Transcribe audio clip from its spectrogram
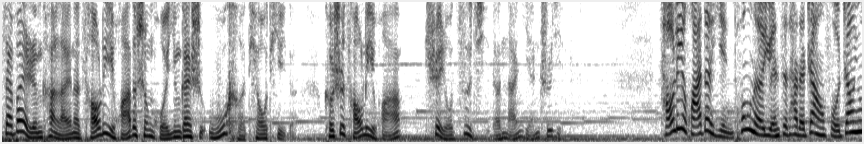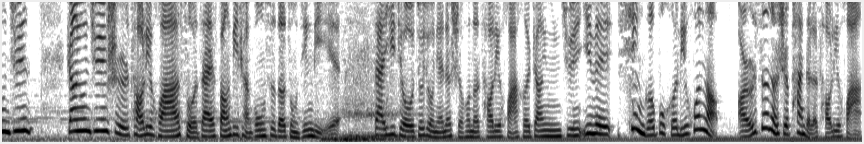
在外人看来呢，曹丽华的生活应该是无可挑剔的。可是曹丽华却有自己的难言之隐。曹丽华的隐痛呢，源自她的丈夫张拥军。张拥军是曹丽华所在房地产公司的总经理。在一九九九年的时候呢，曹丽华和张拥军因为性格不合离婚了。儿子呢是判给了曹丽华。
